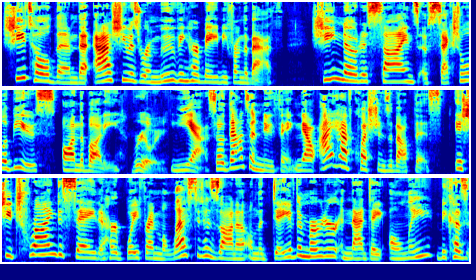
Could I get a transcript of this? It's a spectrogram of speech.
She told them that as she was removing her baby from the bath, she noticed signs of sexual abuse on the body. Really? Yeah, so that's a new thing. Now, I have questions about this. Is she trying to say that her boyfriend molested Hazana on the day of the murder and that day only? Because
